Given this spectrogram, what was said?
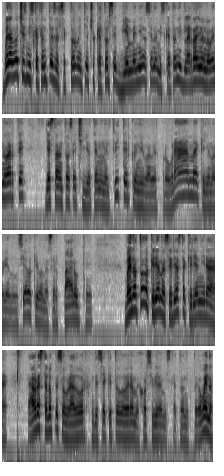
Buenas noches, mis catónicos del sector 2814. Bienvenidos sean a Miscatonic, la radio del noveno arte. Ya estaban todos ahí chilloteando en el Twitter que no iba a haber programa, que yo no había anunciado, que iban a hacer paro, que... Bueno, todo querían hacer, ya hasta querían ir a... Ahora hasta López Obrador decía que todo era mejor si hubiera Miscatonic. Pero bueno,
